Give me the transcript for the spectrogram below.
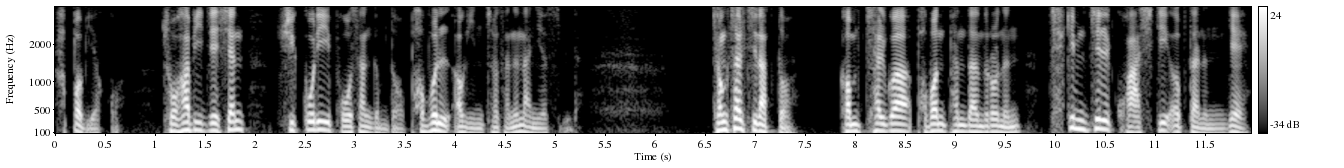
합법이었고 조합이 제시한 쥐꼬리 보상금도 법을 어긴 처사는 아니었습니다. 경찰 진압도 검찰과 법원 판단으로는 책임질 과실이 없다는 게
